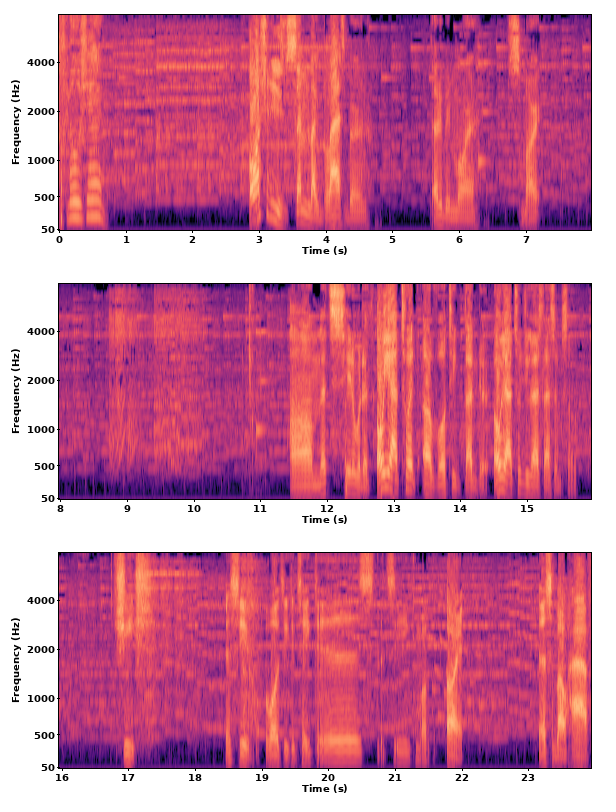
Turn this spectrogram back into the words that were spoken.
Fusion? Oh, I should use something like Blast Burn. That would have been more smart. Um, let's hit it with a. Oh yeah, I told uh, Voltage Thunder. Oh yeah, I told you guys last episode. Sheesh. Let's see if Voltage can take this. Let's see. Come on. All right. That's about half.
